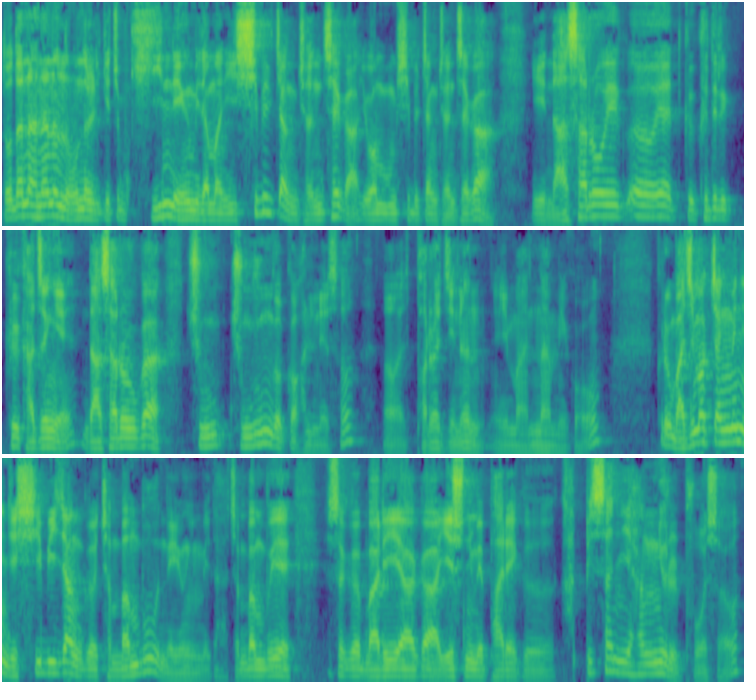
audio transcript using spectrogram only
또 다른 하나는 오늘 이게 좀 긴 내용입니다만 이 11장 전체가 요한복음 11장 전체가 이 나사로의 그 그들이 그 가정에 나사로가 죽, 죽은 것과 관련해서 어, 벌어지는 이 만남이고 그리고 마지막 장면이 이제 12장 그 전반부 내용입니다. 전반부에서 그 마리아가 예수님의 발에 그 값비싼 이 향유를 부어서 어,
